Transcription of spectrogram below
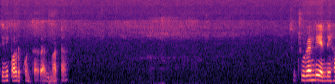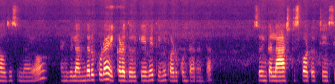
తిని పడుకుంటారు అనమాట సో చూడండి ఎన్ని హౌసెస్ ఉన్నాయో. అండ్ వీళ్ళందరూ కూడా ఇక్కడ దొరికేవే తిని పడుకుంటారంట. సో ఇంకా లాస్ట్ స్పాట్ వచ్చేసి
